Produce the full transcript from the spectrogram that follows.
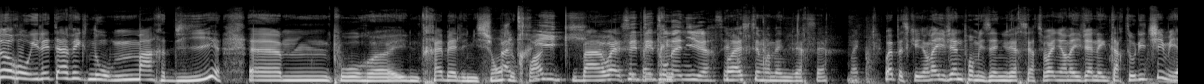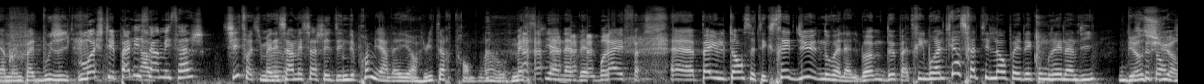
euros. Il était avec nous mardi euh, pour euh, une très belle émission, je crois. Patrick, Bah ouais, C'était ton Patrick. anniversaire. Ouais, c'était mon anniversaire. Ouais. ouais, parce qu'il y en a, ils viennent pour mes anniversaires. Tu vois, il y en a, ils viennent avec tarte au litchi, mais il n'y a même pas de bougie. Moi, je t'ai pas laissé grave. un message Si, toi, tu m'as laissé un message. C'était une des premières d'ailleurs, 8h30. Bravo. Merci, Annabelle. Bref, euh, pas eu le temps, cet extrait du nouvel album de Patrick Bruel. Tiens, sera-t-il là au Palais des Congrès lundi? Bien sûr.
